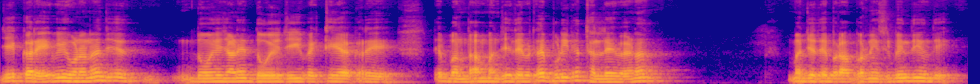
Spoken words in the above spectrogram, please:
ਜੇ ਘਰੇ ਵੀ ਹੋਣਾ ਨਾ, ਜੇ ਦੋਏ ਜਾਣੇ ਦੋਏ ਜੀ ਬੈਠੇ ਆ ਘਰੇ, ਤੇ ਬੰਦਾ ਮੰਜੇ ਦੇ ਬੈਠਾ ਬੁੜੀ ਨੇ ਥੱਲੇ ਬਹਿਣਾ। ਮੰਜੇ ਦੇ ਬਰਾਬਰ ਨਹੀਂ ਸੀ ਬਹਿੰਦੀ ਹੁੰਦੀ।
